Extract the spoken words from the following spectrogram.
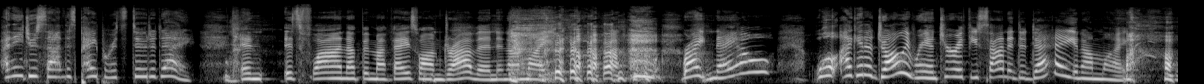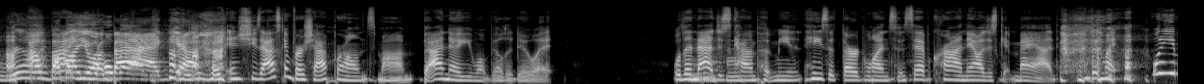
I need you to sign this paper. It's due today. And it's flying up in my face while I'm driving. And I'm like, right now? Well, I get a Jolly Rancher if you sign it today. And I'm like, really? I'll buy, I'll buy you, you, a, bag. bag. yeah. and she's asking for chaperones, mom, but I know you won't be able to do it. Well, then that mm-hmm. just kind of put me in. He's the third one. So instead of crying now, I just get mad. I'm like, what do you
